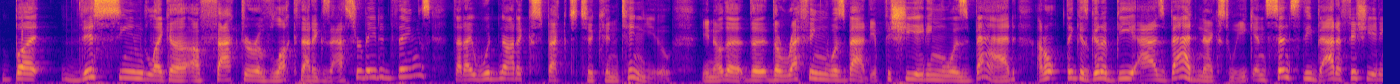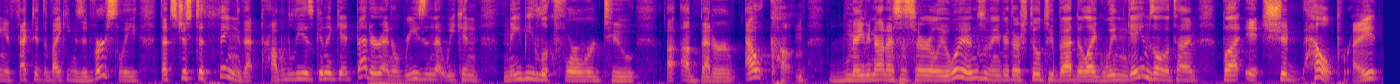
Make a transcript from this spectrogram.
but this seemed like a, a, factor of luck that exacerbated things that I would not expect to continue. You know, the, the, the refing was bad, the officiating was bad. I don't think is going to be as bad next week. And since the bad officiating affected the Vikings adversely, that's just a thing that probably is going to get better and a reason that we can maybe look forward to a, a better outcome. Maybe not necessarily wins, maybe they're still too bad to like win games all the time, but it should help, right?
